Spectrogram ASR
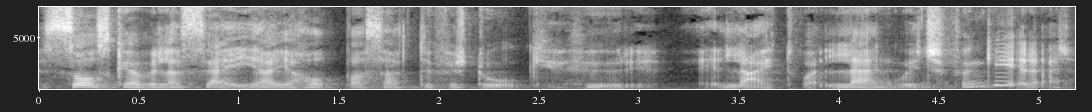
Så ska jag vilja säga. Jag hoppas att du förstod hur light language fungerar.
